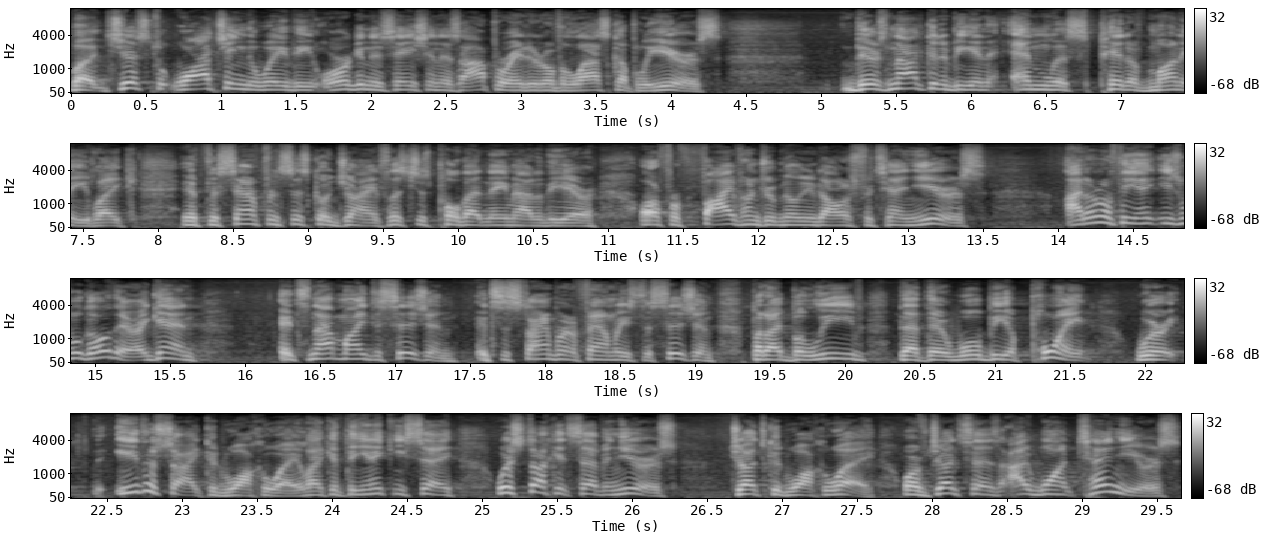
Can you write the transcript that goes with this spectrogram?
But just watching the way the organization has operated over the last couple of years, there's not going to be an endless pit of money. Like if the San Francisco Giants, let's just pull that name out of the air, offer $500 million for 10 years, I don't know if the Yankees will go there. Again, it's not my decision. It's the Steinbrenner family's decision. But I believe that there will be a point where either side could walk away. Like if the Yankees say, we're stuck at seven years, Judge could walk away. Or if Judge says, I want 10 years,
